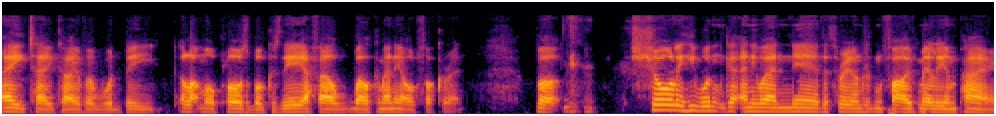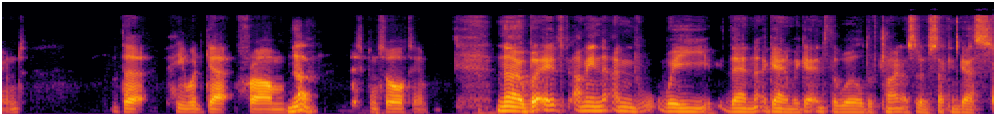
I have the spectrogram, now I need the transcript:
a takeover would be a lot more plausible because the EFL welcome any old fucker in. But surely he wouldn't get anywhere near the three hundred and five million pound that he would get from no this consortium. No, but it's. I mean, and we then again we get into the world of trying to sort of second guess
